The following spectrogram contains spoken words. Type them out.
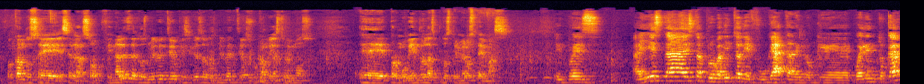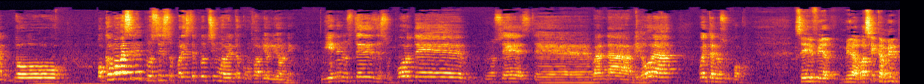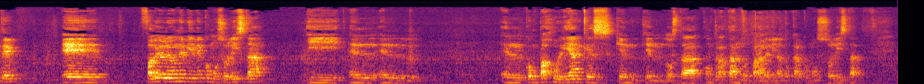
fue cuando se, se lanzó. Finales del 2021, principios del 2022 fue cuando ya estuvimos eh, promoviendo las- los primeros temas. y pues ahí está esta probadita de fugata de lo que pueden tocar, o, o cómo va a ser el proceso para este próximo evento con Fabio Leone. ¿Vienen ustedes de soporte, no sé, este, banda abridora? Cuéntanos un poco. Sí, fíjate, mira, básicamente eh, Fabio Leone viene como solista y el, el, el compa Julián, que es quien, quien lo está contratando para venir a tocar como solista,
